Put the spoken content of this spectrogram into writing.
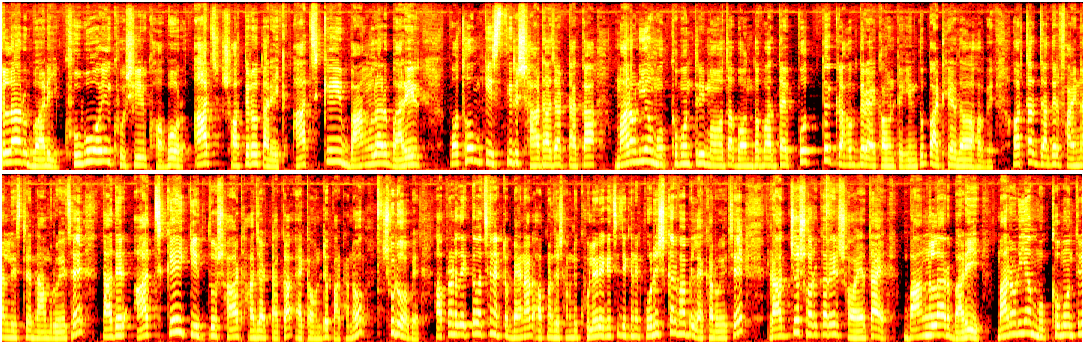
বাংলার বাড়ি খুবই খুশির খবর। আজ সতেরো তারিখ। আজকে বাংলার বাড়ির প্রথম কিস্তির ষাট হাজার টাকা মাননীয় মুখ্যমন্ত্রী মমতা বন্দ্যোপাধ্যায় প্রত্যেক গ্রাহকদের অ্যাকাউন্টে কিন্তু পাঠিয়ে দেওয়া হবে। অর্থাৎ যাদের ফাইনাল লিস্টে নাম রয়েছে, তাদের আজকেই কিন্তু ষাট হাজার টাকা অ্যাকাউন্টে পাঠানো শুরু হবে। আপনারা দেখতে পাচ্ছেন একটা ব্যানার আপনাদের সামনে খুলে রেখেছি, যেখানে পরিষ্কারভাবে লেখা রয়েছে, রাজ্য সরকারের সহায়তায় বাংলার বাড়ি। মাননীয় মুখ্যমন্ত্রী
